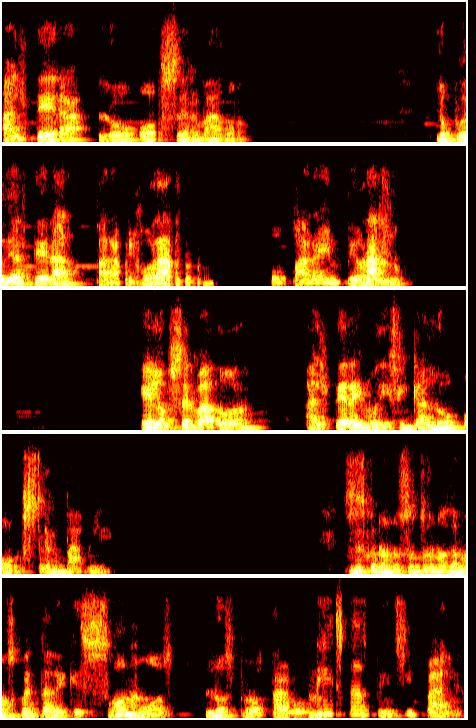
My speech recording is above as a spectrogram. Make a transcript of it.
altera lo observado. Lo puede alterar para mejorarlo o para empeorarlo. El observador altera y modifica lo observable. Entonces, cuando nosotros nos damos cuenta de que somos los protagonistas principales,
